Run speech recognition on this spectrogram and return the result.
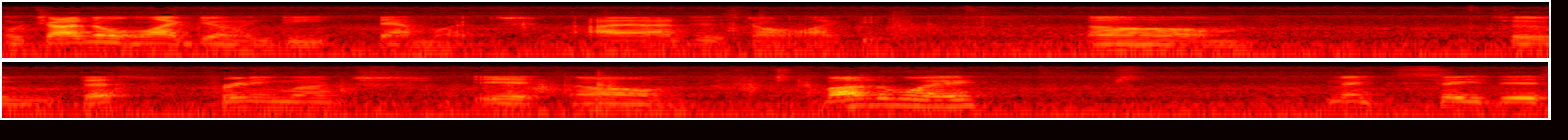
which I don't like going deep that much. I, I just don't like it. Um, so that's pretty much it. Um, by the way, meant to say this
